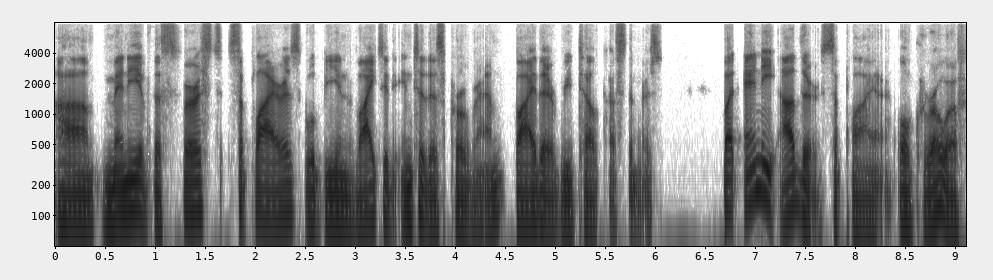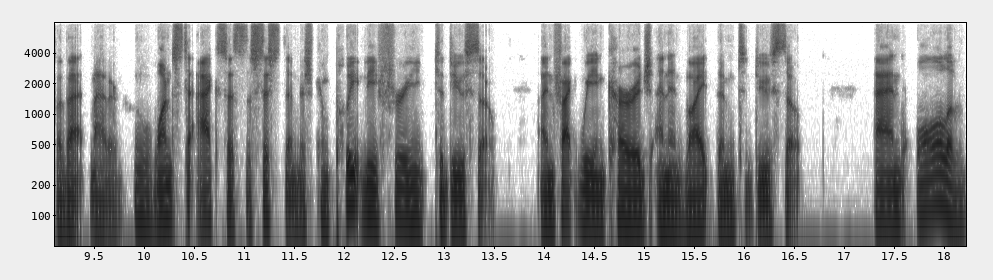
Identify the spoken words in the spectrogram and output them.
Um, many of the first suppliers will be invited into this program by their retail customers. But any other supplier or grower, for that matter, who wants to access the system is completely free to do so. In fact, we encourage and invite them to do so. And all of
